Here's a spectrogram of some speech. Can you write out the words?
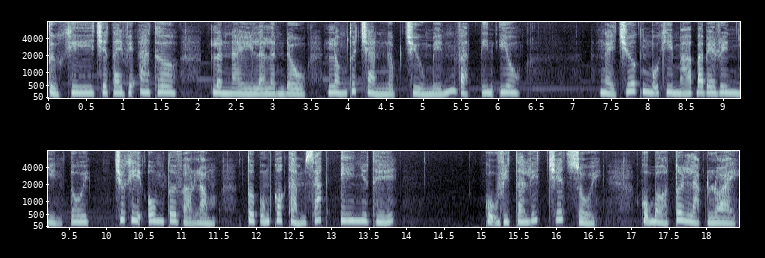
Từ khi chia tay với Arthur, lần này là lần đầu lòng tôi tràn ngập chiều mến và tin yêu – Ngày trước mỗi khi má Barberin nhìn tôi, trước khi ôm tôi vào lòng, tôi cũng có cảm giác y như thế. Cụ Vitalis chết rồi, cụ bỏ tôi lạc loài.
